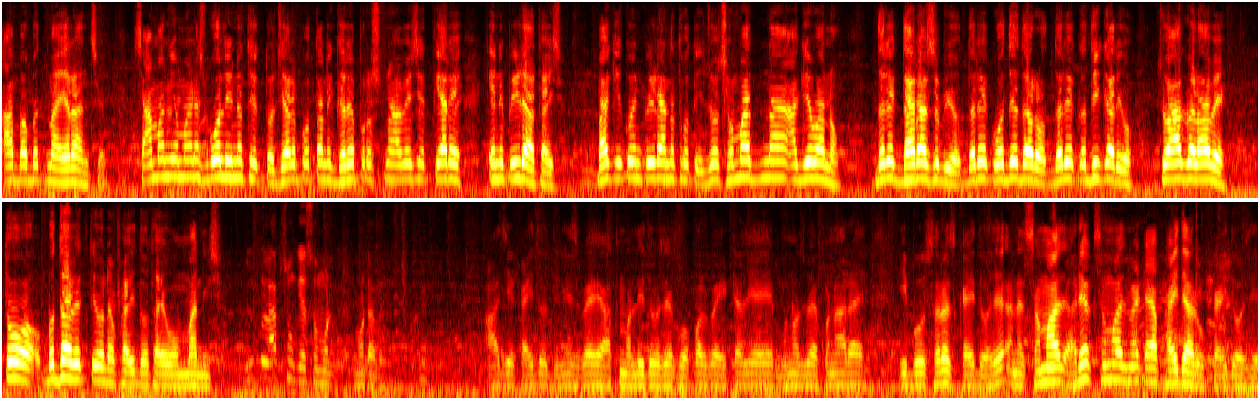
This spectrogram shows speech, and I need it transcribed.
આ બાબતમાં હેરાન છે. સામાન્ય માણસ બોલી નથી શકતો. જ્યારે પોતાની ઘરે પ્રશ્ન આવે છે, ત્યારે એની પીડા થાય છે. બાકી કોઈને પીડા નથી હોતી. જો સમાજના આગેવાનો દરેક ધારાસભ્યો દરેક હોદ્દેદારો દરેક અધિકારીઓ જો આગળ આવે તો બધા વ્યક્તિઓને ફાયદો થાય એવો માની છે. બિલકુલ આપ શું કહેશો મોટાભાઈ આ જે કાયદો દિનેશભાઈ હાથમાં લીધો છે ગોપાલભાઈ ઇટાલિયાએ મનોજભાઈ પનારાએ એ બહુ સરસ કાયદો છે અને સમાજ હરેક સમાજ માટે આ ફાયદારૂપ કાયદો છે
